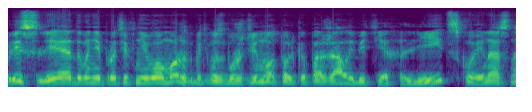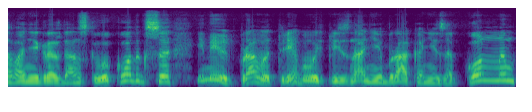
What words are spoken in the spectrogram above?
Преследование против него может быть возбуждено только по жалобе тех лиц, кои на основании Гражданского кодекса имеют право требовать признания брака незаконным,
